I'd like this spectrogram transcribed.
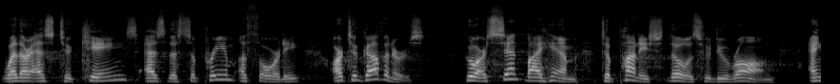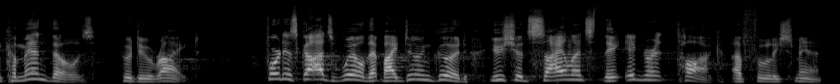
whether as to kings, as the supreme authority, or to governors who are sent by Him to punish those who do wrong and commend those who do right. For it is God's will that by doing good you should silence the ignorant talk of foolish men.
